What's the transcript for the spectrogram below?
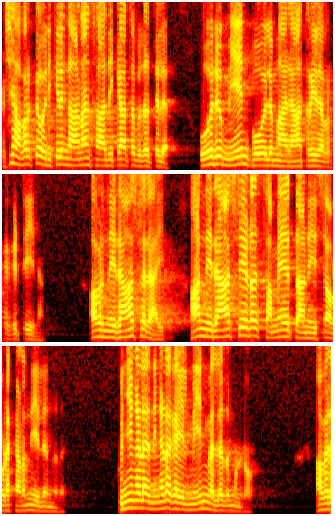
പക്ഷെ അവർക്ക് ഒരിക്കലും കാണാൻ സാധിക്കാത്ത വിധത്തിൽ ഒരു മീൻ പോലും ആ രാത്രിയിൽ അവർക്ക് കിട്ടിയില്ല. അവർ നിരാശരായി. ആ നിരാശയുടെ സമയത്താണ് ഈശോ അവിടെ കടന്നു ചെല്ലുന്നത്. കുഞ്ഞുങ്ങളെ നിങ്ങളുടെ കയ്യിൽ മീൻ വല്ലതുമുണ്ടോ അവർ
